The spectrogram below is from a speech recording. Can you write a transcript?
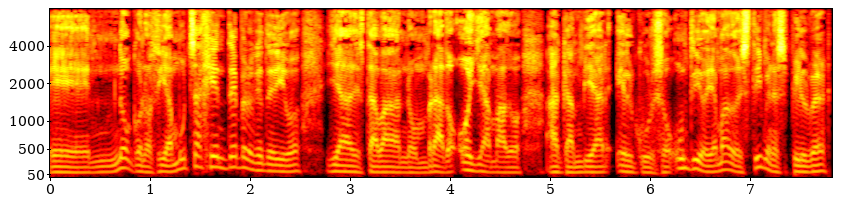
eh, no conocía mucha gente, pero que te digo, ya estaba nombrado o llamado a cambiar el curso. Un tío llamado Steven Spielberg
